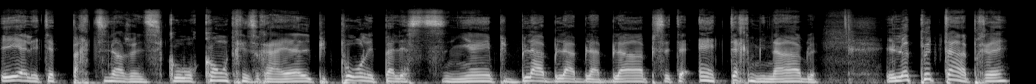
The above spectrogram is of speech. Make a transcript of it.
et elle était partie dans un discours contre Israël, puis pour les Palestiniens, puis bla bla bla bla, puis c'était interminable. Et là, peu de temps après,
